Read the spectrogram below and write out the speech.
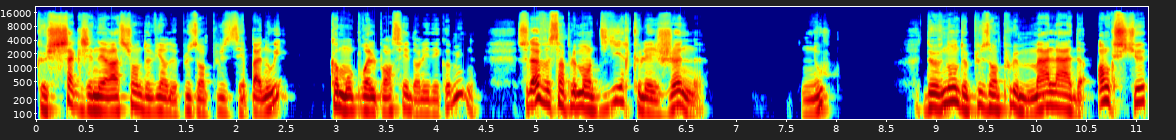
que chaque génération devient de plus en plus épanouie, comme on pourrait le penser dans l'idée commune. Cela veut simplement dire que les jeunes, nous, devenons de plus en plus malades, anxieux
